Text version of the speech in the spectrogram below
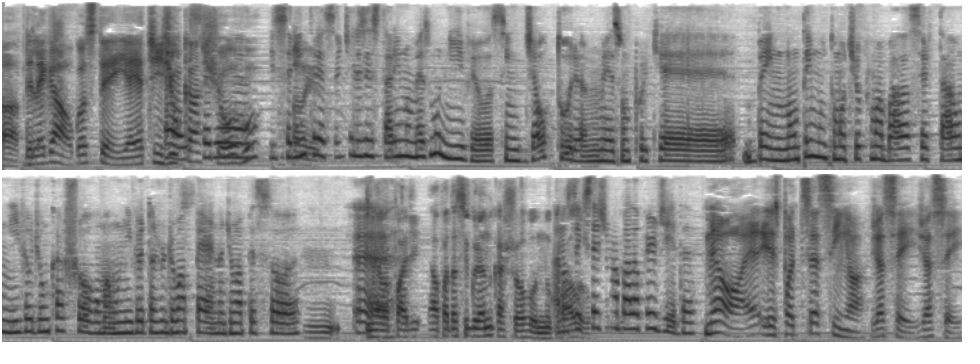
Ó, bem legal, gostei. E aí atingiu É, o cachorro. Seria, e seria Olha. interessante eles estarem no mesmo nível, assim, de altura mesmo, porque, bem, não tem muito motivo pra uma bala acertar o nível de um cachorro, uma- um nível de uma perna de uma pessoa. Hum, É. Ela pode ela pode estar segurando o cachorro no A não colo. ser que seja uma bala perdida. Não, ó, é- eles pode ser assim, ó. Já sei, já sei.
